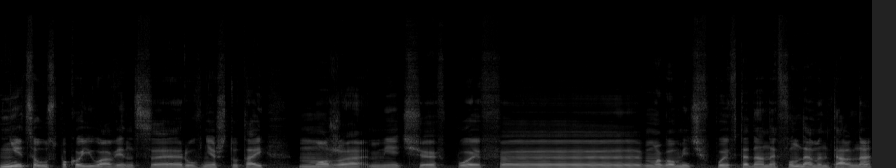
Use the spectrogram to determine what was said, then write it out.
nieco uspokoiła, więc e, również tutaj może mieć wpływ, e, mogą mieć wpływ te dane fundamentalne.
